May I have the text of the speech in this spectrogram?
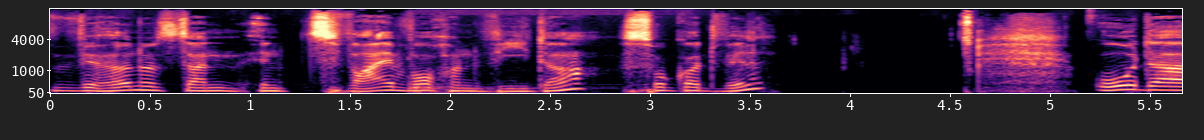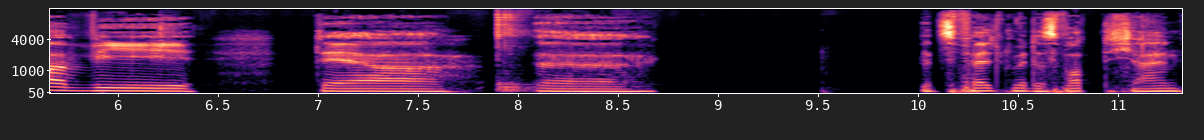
wir hören uns dann in zwei Wochen wieder, so Gott will. Oder wie der, äh, jetzt fällt mir das Wort nicht ein.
